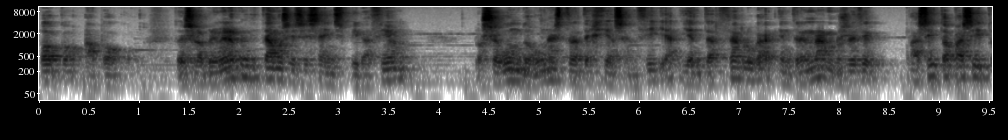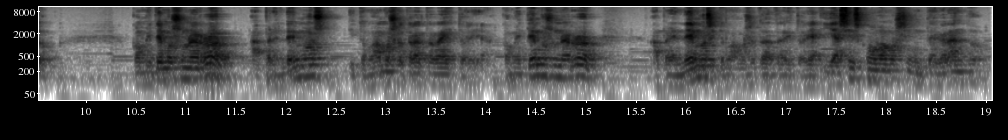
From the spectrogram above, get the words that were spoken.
poco a poco. Entonces, lo primero que necesitamos es esa inspiración. Lo segundo, una estrategia sencilla. Y en tercer lugar, entrenarnos, es decir, pasito a pasito. Cometemos un error, aprendemos y tomamos otra trayectoria. Cometemos un error, aprendemos y tomamos otra trayectoria. Y así es como vamos integrando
